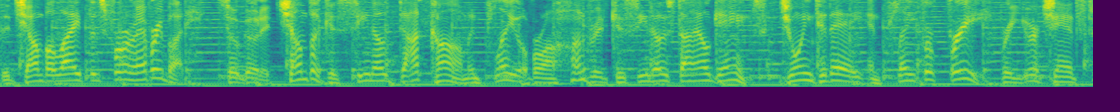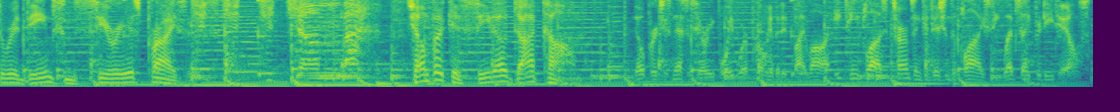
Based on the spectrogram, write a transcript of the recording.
The Chumba life is for everybody. So go to ChumbaCasino.com and play over 100 casino-style games. Join today and play for free for your chance to redeem some serious prizes. ChumbaCasino.com. No purchase necessary. Void were prohibited by law. 18 plus terms and conditions apply. See website for details.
